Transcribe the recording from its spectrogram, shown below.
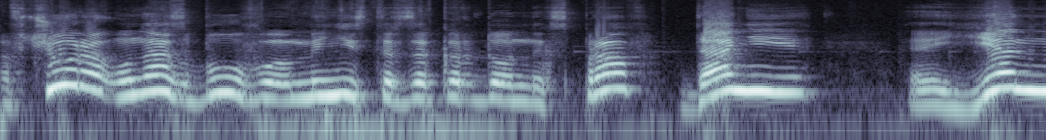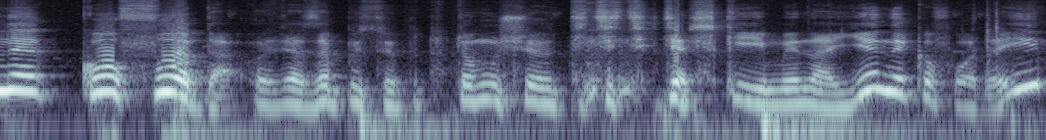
Вчора у нас був міністр закордонних справ Данії е, Єнне Кофода. Ось я записую, тому що тяжкі імена Єнне Кофода. І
